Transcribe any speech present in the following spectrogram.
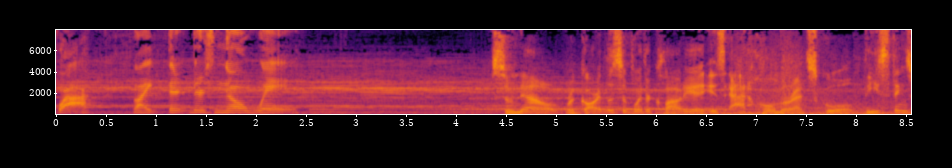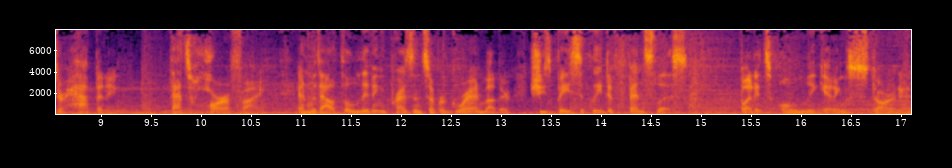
quack. Like there, there's no way. So now, regardless of whether Claudia is at home or at school, these things are happening. That's horrifying. And without the living presence of her grandmother, she's basically defenseless. But it's only getting started.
